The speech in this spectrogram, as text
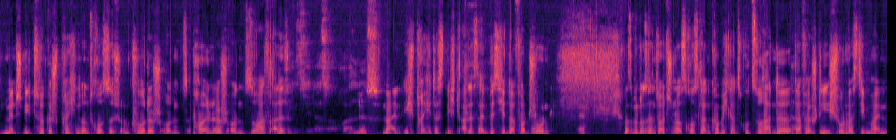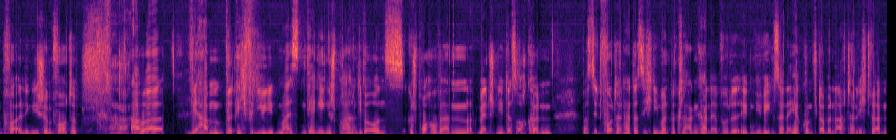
Menschen, die Türkisch sprechen und Russisch und Kurdisch und Polnisch und sowas alles alles? Nein, ich spreche das nicht alles. Ein bisschen davon schon. Also mit unseren Deutschen aus Russland komme ich ganz gut zu Rande. Ja. Da verstehe ich schon, was die meinen, vor allen Dingen die Schimpfworte. Aha. Aber wir haben wirklich für die meisten gängigen Sprachen, die bei uns gesprochen werden, Menschen, die das auch können, was den Vorteil hat, dass sich niemand beklagen kann, er würde irgendwie wegen seiner Herkunft da benachteiligt werden.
